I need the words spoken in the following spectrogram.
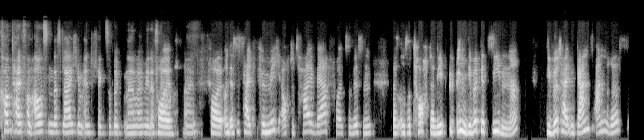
kommt halt vom Außen das Gleiche im Endeffekt zurück, ne? weil wir das voll, voll. Und es ist halt für mich auch total wertvoll zu wissen, dass unsere Tochter, die, die wird jetzt sieben, ne? Die wird halt ein ganz anderes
